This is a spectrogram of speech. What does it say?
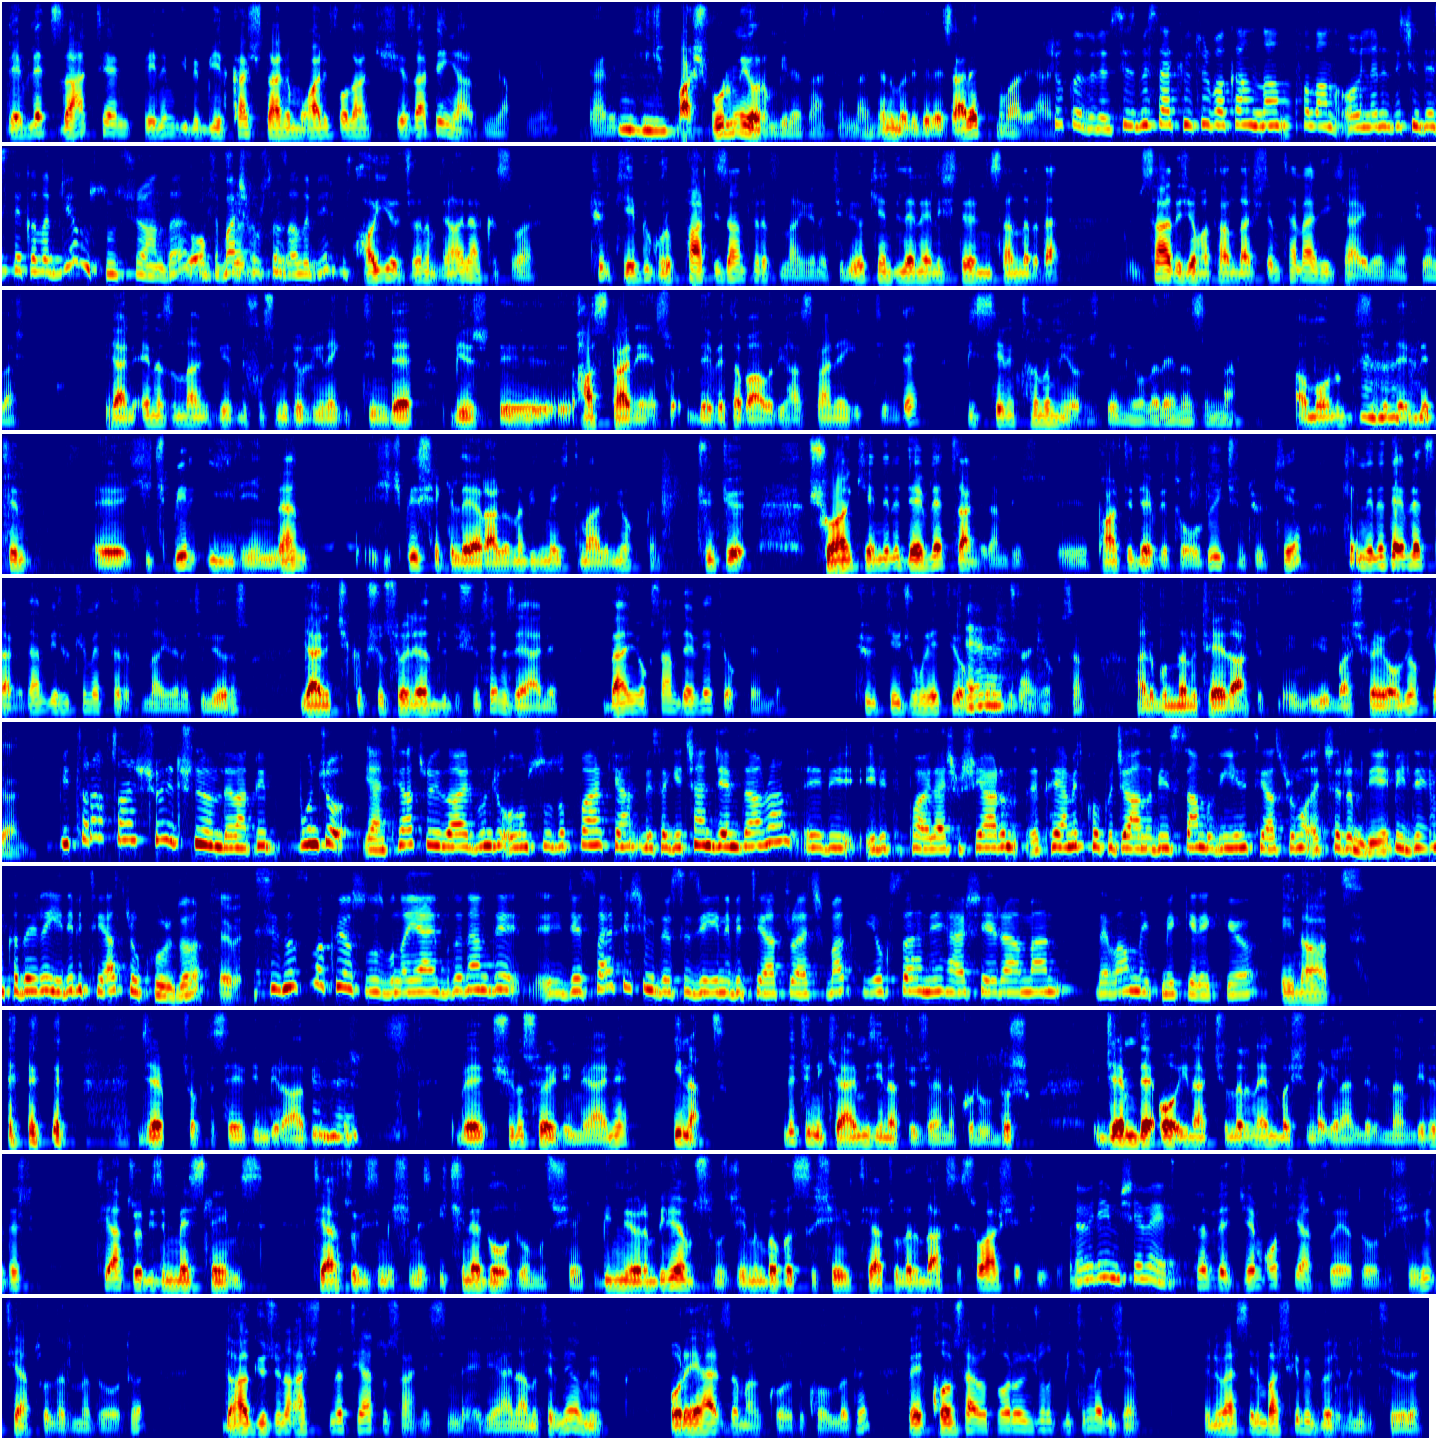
devlet zaten benim gibi birkaç tane muhalif olan kişiye zaten yardım yapmıyor. Yani hı hı. hiç başvurmuyorum bile zaten ben canım öyle bir rezalet mi var yani? Çok özür dilerim. Siz mesela Kültür Bakanlığı'ndan falan oyunlarınız için destek alabiliyor musunuz şu anda? Yok mesela başvursanız canım. alabilir misiniz? Hayır canım ne alakası var? Türkiye bir grup partizan tarafından yönetiliyor. Kendilerini eleştiren insanları da sadece vatandaşların temel hikayelerini yapıyorlar. Yani en azından bir nüfus müdürlüğüne gittiğimde, bir e, hastaneye, devlete bağlı bir hastaneye gittiğimde biz seni tanımıyoruz demiyorlar en azından. Ama onun dışında devletin e, hiçbir iyiliğinden hiçbir şekilde yararlanabilme ihtimalim yok benim. Çünkü şu an kendini devlet zanneden bir e, parti devleti olduğu için Türkiye kendini devlet zanneden bir hükümet tarafından yönetiliyoruz. Yani çıkıp şu söyleneni düşünsenize yani ben yoksam devlet yok dendi. Türkiye Cumhuriyeti yok evet. ben yoksam. Hani bundan öteye de artık başka yol yok yani. Bir taraftan şöyle düşünüyorum Levent Bey, bunca yani tiyatroya dair bunca olumsuzluk varken mesela geçen Cem Davran e, bir eliti paylaşmış. Yarın e, kıyamet kopacağını bilsem bugün yeni tiyatromu açarım diye. Bildiğim kadarıyla yeni bir tiyatro kurdu. Evet. Siz nasıl bakıyorsunuz buna? Yani bu dönemde e, cesaret işi midir sizce yeni bir tiyatro açmak? Yoksa hani her şeye rağmen devam mı etmek gerekiyor? İnat. Cem çok da sevdiğim bir abimdir. Ve şunu söyleyeyim yani inat. Bütün hikayemiz inat üzerine kuruldur. Cem de o inatçıların en başında gelenlerinden biridir. Tiyatro bizim mesleğimiz. Tiyatro bizim işimiz, içine doğduğumuz şey. Bilmiyorum biliyor musunuz Cem'in babası şehir tiyatrolarında aksesuar şefiydi. Öyleymiş evet. Tabii Cem o tiyatroya doğdu, şehir tiyatrolarına doğdu. Daha gözünü açtığında tiyatro sahnesindeydi yani anlatabiliyor muyum? Orayı her zaman korudu, kolladı ve konservatuvar oyunculuk bitirmedi Cem. Üniversitenin başka bir bölümünü bitirdi.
